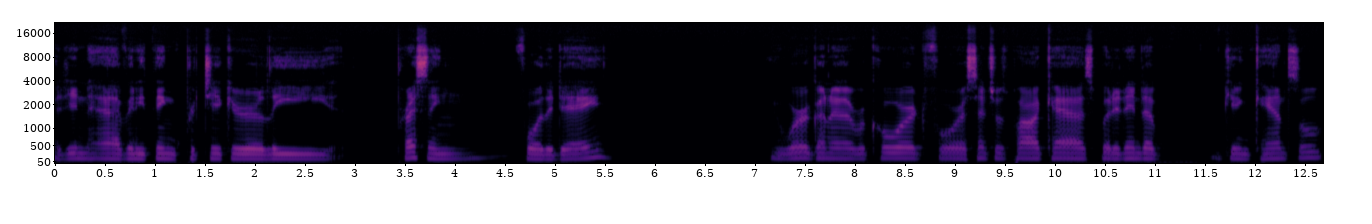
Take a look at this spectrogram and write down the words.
I didn't have anything particularly pressing for the day. We were going to record for Essentials Podcast, but it ended up getting canceled.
